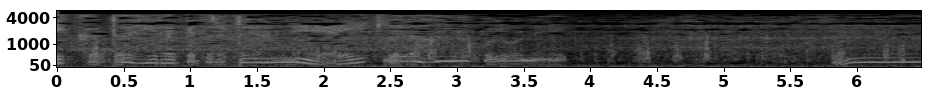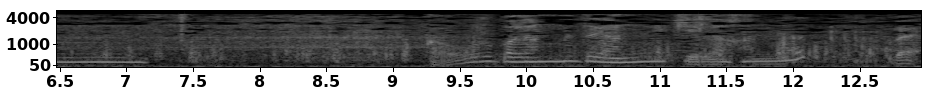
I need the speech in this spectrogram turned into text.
ආ, වැලිකඩ හිරගෙදරට යන්නේ ඇයි කියලා අහන්න පුළුවනේ. කවුරු බලන්නද යන්නේ කියලා අහන්න බෑ.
